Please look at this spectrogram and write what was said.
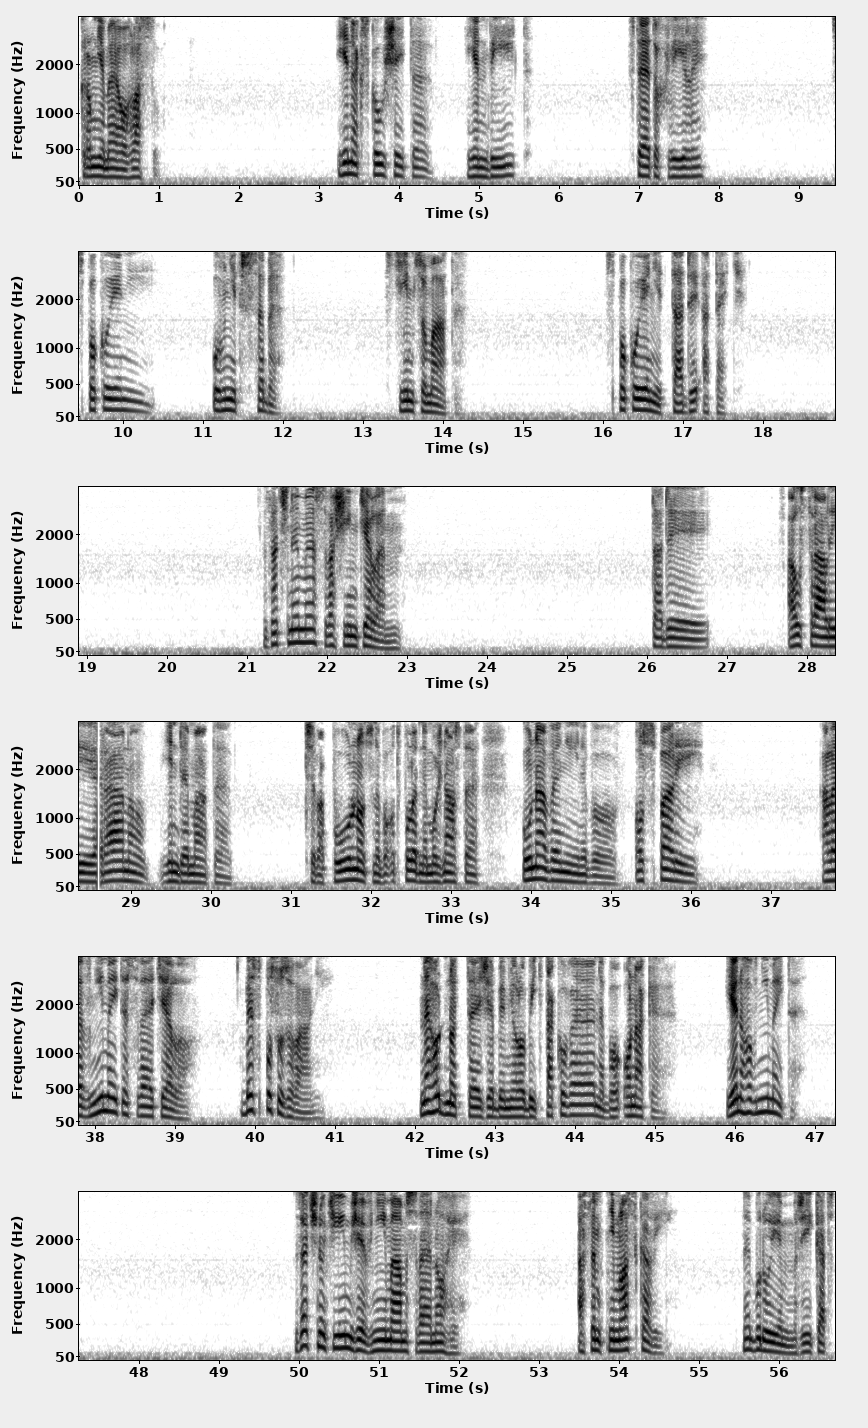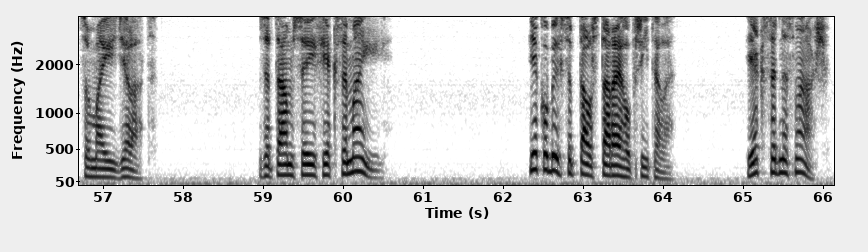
kromě mého hlasu. Jinak zkoušejte jen být v této chvíli spokojení uvnitř sebe s tím, co máte. Spokojení tady a teď. Začneme s vaším tělem. Tady v Austrálii je ráno, jinde máte třeba půlnoc nebo odpoledne, možná jste unavení nebo ospalí. Ale vnímejte své tělo, bez posuzování. Nehodnoťte, že by mělo být takové nebo onaké. Jen ho vnímejte. Začnu tím, že vnímám své nohy. A jsem k ním laskavý. Nebudu jim říkat, co mají dělat. Zeptám se jich, jak se mají. Jako bych se ptal starého přítele. Jak se dnes máš?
